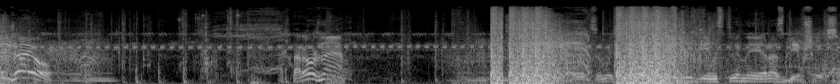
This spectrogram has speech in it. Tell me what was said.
Перезаряжаю! Осторожно! Кажется, мы сегодня единственные разбившиеся.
